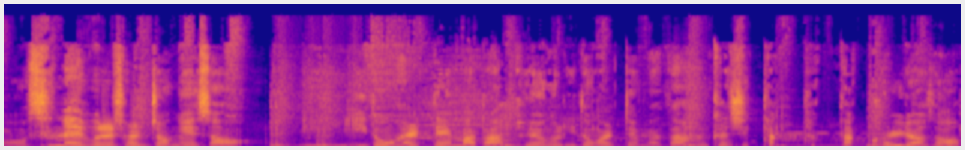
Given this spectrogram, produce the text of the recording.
어, 스냅을 설정해서 이 이동할 때마다 도형을 이동할 때마다 한 칸씩 탁탁탁 걸려서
